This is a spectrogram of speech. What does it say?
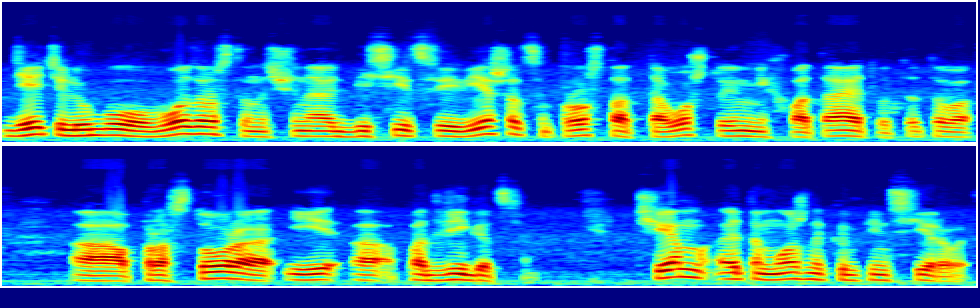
дети любого возраста начинают беситься и вешаться просто от того, что им не хватает вот этого а, простора и а, подвигаться. Чем это можно компенсировать?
